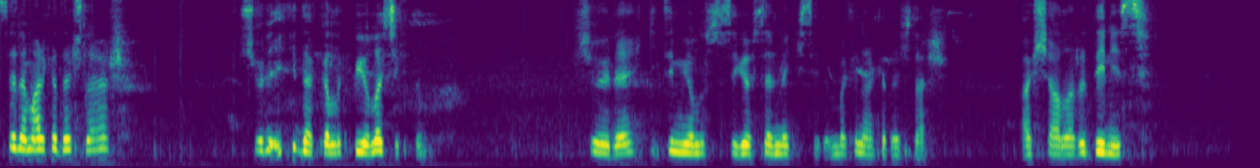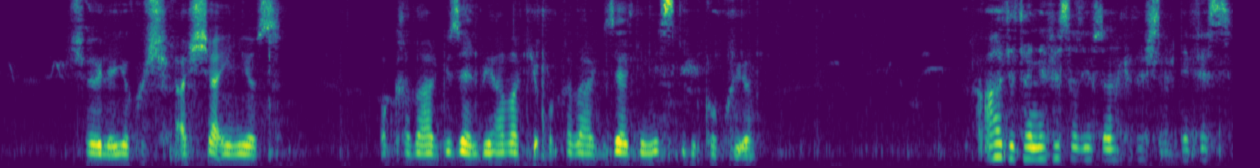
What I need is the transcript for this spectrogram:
Selam arkadaşlar. Şöyle iki dakikalık bir yola çıktım. Şöyle gittiğim yolu size göstermek istedim. Bakın arkadaşlar. Aşağıları deniz. Şöyle yokuş aşağı iniyoruz. O kadar güzel bir hava ki, o kadar güzel ki mis gibi kokuyor. Adeta nefes alıyorsun arkadaşlar, nefes.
